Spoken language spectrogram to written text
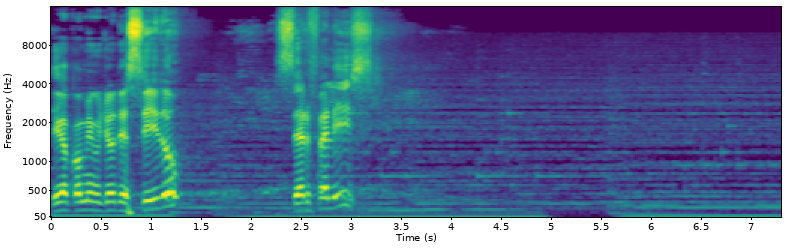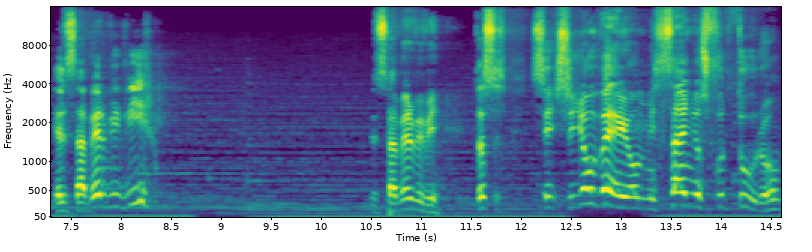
Diga conmigo, yo decido ser feliz. El saber vivir saber vivir. Entonces, si, si yo veo mis años futuros,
